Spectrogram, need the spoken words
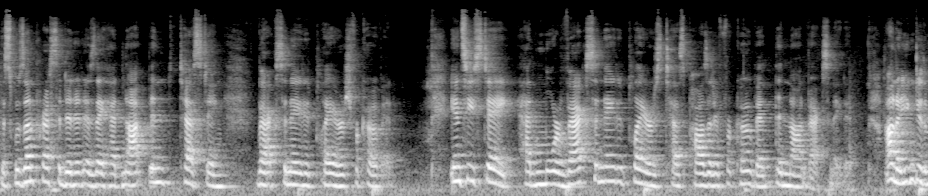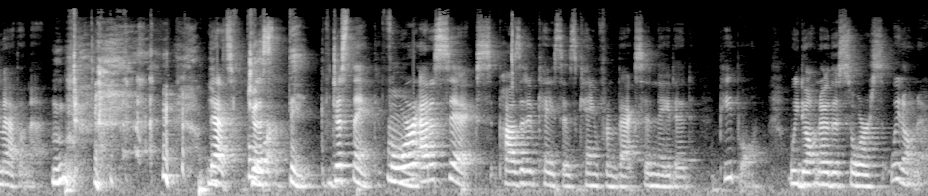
This was unprecedented as they had not been testing vaccinated players for COVID. NC State had more vaccinated players test positive for COVID than non vaccinated. I don't know, you can do the math on that. That's four. Just think. Just think, four mm. out of six positive cases came from vaccinated people. We don't know the source. We don't know.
